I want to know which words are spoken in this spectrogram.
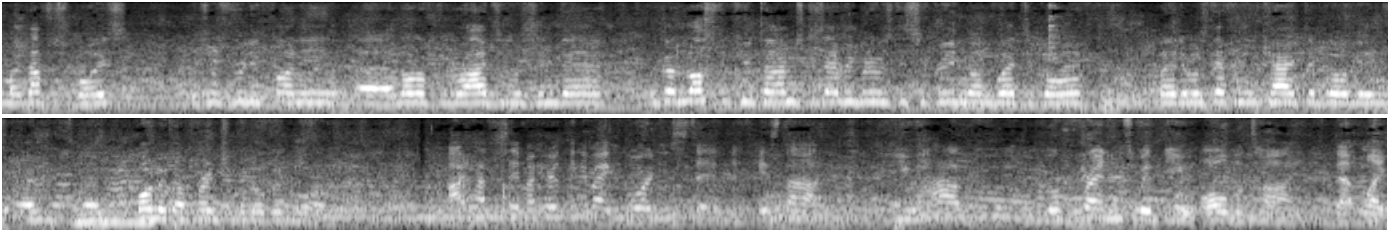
my Duffus boys, which was really funny. Uh, a lot of variety was in there. We got lost a few times because everybody was disagreeing on where to go, but it was definitely character building and, and bonded our friendship a little bit more. I'd have to say my favorite thing about Gordonstoun is that you have your friends with you all the time. That like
